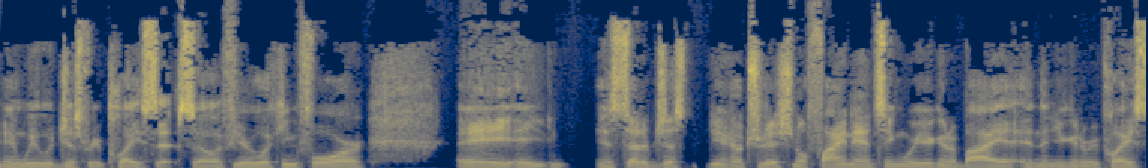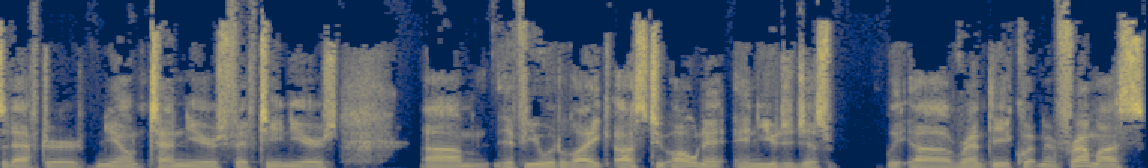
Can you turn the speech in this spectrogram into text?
and we would just replace it. So if you're looking for a, a instead of just, you know, traditional financing where you're going to buy it and then you're going to replace it after, you know, 10 years, 15 years. Um, if you would like us to own it and you to just uh, rent the equipment from us,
